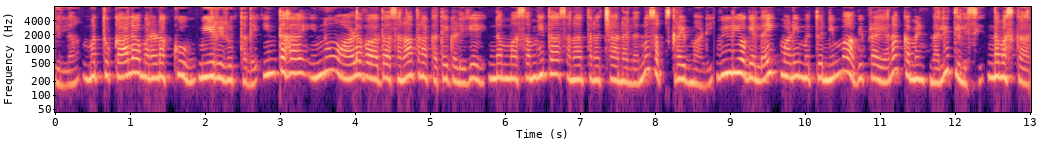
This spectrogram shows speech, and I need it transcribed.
ಹೋಗೋದಿಲ್ಲ ಮತ್ತು ಕಾಲ ಮರಣಕ್ಕೂ ಮೀರಿರುತ್ತದೆ. ಇಂತಹ ಇನ್ನೂ ಆಳವಾದ ಸನಾತನ ಕಥೆಗಳಿಗೆ ನಮ್ಮ ಸಂಹಿತಾ ಸನಾತನ ಚಾನೆಲ್ ಅನ್ನು ಸಬ್ಸ್ಕ್ರೈಬ್ ಮಾಡಿ. ವಿಡಿಯೋಗೆ ಲೈಕ್ ಮಾಡಿ ಮತ್ತು ನಿಮ್ಮ ಅಭಿಪ್ರಾಯನ ಕಮೆಂಟ್ನಲ್ಲಿ ತಿಳಿಸಿ. ನಮಸ್ಕಾರ.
